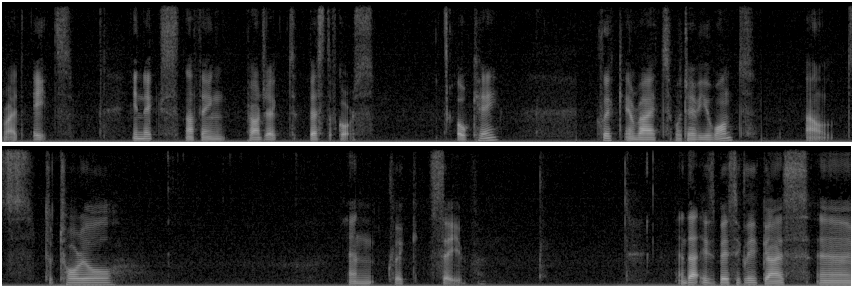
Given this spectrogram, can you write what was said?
write 8 index nothing. Project best of course. Okay click and write whatever you want. I'll tutorial and click save. And that is basically it guys. Uh,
